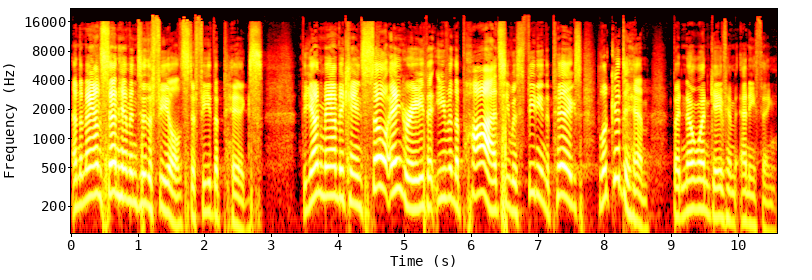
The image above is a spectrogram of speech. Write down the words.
and the man sent him into the fields to feed the pigs. The young man became so angry that even the pods he was feeding the pigs looked good to him, but no one gave him anything.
